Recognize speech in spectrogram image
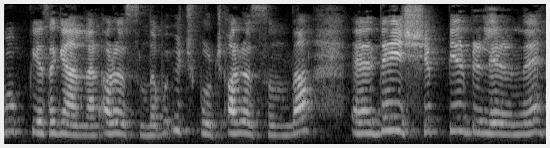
bu gezegenler arasında, bu üç burç arasında değişip birbirlerine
